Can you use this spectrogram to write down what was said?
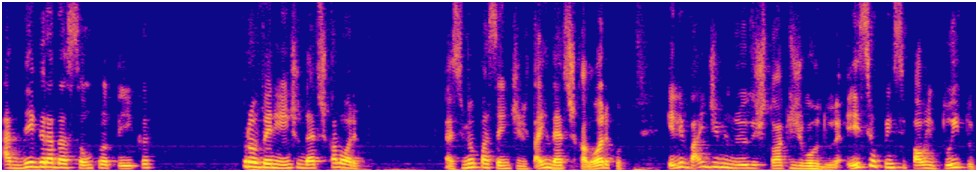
a degradação proteica proveniente do déficit calórico. É, se meu paciente está em déficit calórico, ele vai diminuir os estoques de gordura. Esse é o principal intuito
